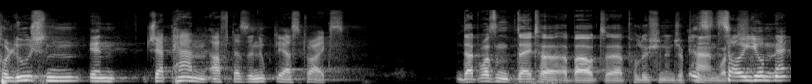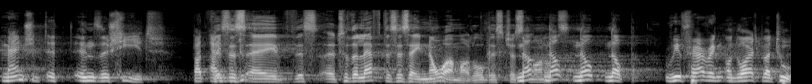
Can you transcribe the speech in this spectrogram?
pollution in Japan after the nuclear strikes? That wasn't data about uh, pollution in Japan. What so you me mentioned it in the sheet, but this I is a this uh, to the left. This is a NOAA model. This just no, no, models. no, no, referring on World War II.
